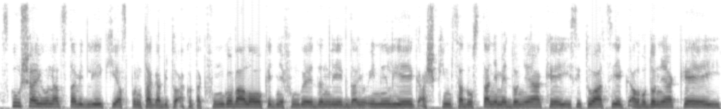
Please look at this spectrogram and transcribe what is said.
Skúšajú nadstaviť lieky aspoň tak, aby to ako tak fungovalo. Keď nefunguje jeden liek, dajú iný liek, až kým sa dostaneme do nejakej situácie alebo do nejakej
